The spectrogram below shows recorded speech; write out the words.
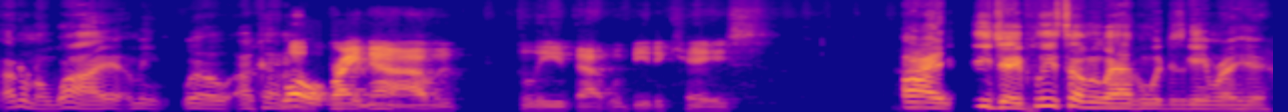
I don't know why. I mean, well, I kind of. Well, right now, I would believe that would be the case. All right, DJ, please tell me what happened with this game right here.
